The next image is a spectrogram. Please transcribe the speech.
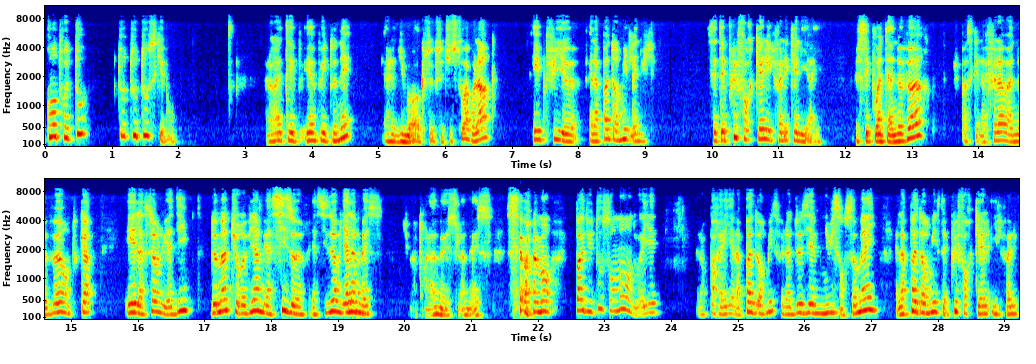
contre tout, tout, tout, tout ce qui est bon. Alors elle était un peu étonnée, elle a dit, bon, que cette histoire, voilà. Et puis, euh, elle n'a pas dormi de la nuit. C'était plus fort qu'elle, il fallait qu'elle y aille. Elle s'est pointée à 9 heures, je sais pas ce qu'elle a fait là à 9 heures en tout cas, et la sœur lui a dit, demain tu reviens, mais à 6 heures. Et à 6 heures, il y a la messe. Je dis, attends, la messe, la messe. C'est vraiment pas du tout son monde, vous voyez. Alors pareil, elle n'a pas dormi, c'est la deuxième nuit sans sommeil. Elle n'a pas dormi, c'était plus fort qu'elle. Il fallait.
